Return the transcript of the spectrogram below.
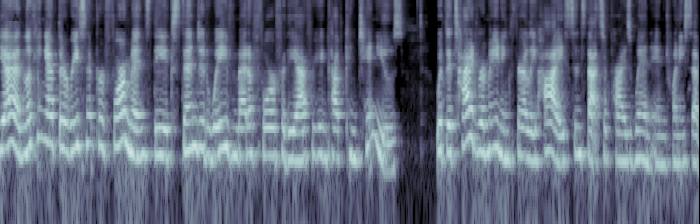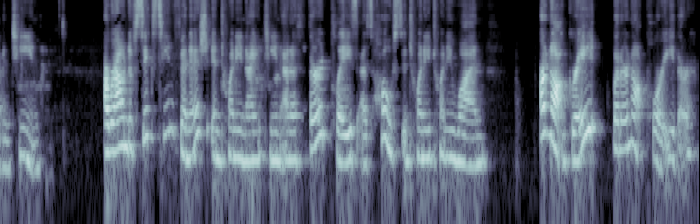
Yeah, and looking at their recent performance, the extended wave metaphor for the African Cup continues with the tide remaining fairly high since that surprise win in 2017. A round of 16 finish in 2019 and a third place as host in 2021 are not great, but are not poor either.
